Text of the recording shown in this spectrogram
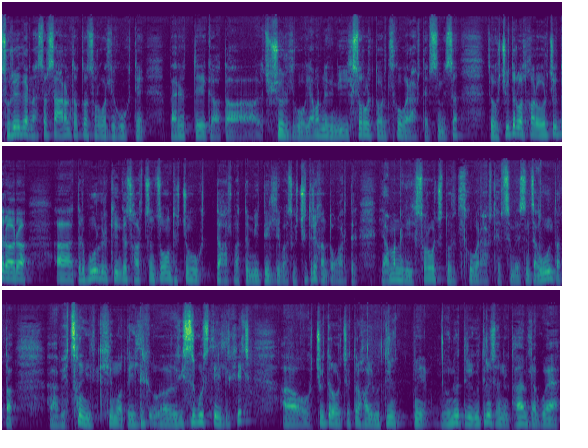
сүрээгээр насварсан 15 дахь сургуулийн хүүхдийн баримтыг одоо зөвшөөрлгөө ямар нэгэн их сургуульд урдлаггүйгээр авч тавьсан байсан. За өчигдөр болохоор уржигдөр орой тэр Burger King-ээс хорцсон 140 хүүхэдтэй холбоотой мэдээллийг бас өчигдрийнхэн дугаар дээр ямар нэг их сурвалж дурдлаггүйгээр авч тавьсан байсан. За үүнд одоо бяцхан гэх юм одоо илэрх эсэргүүцлээ илэрхийлж өчигдөр уржигдөр хоёр өдрийн өнөөдрийн өдрийн сониг таймлаагүй.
